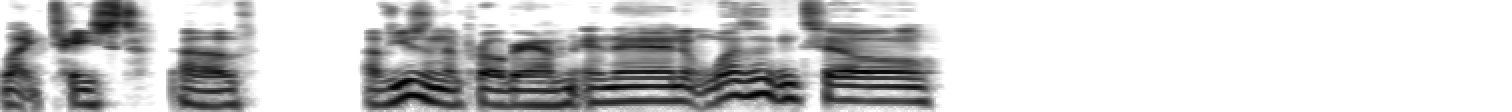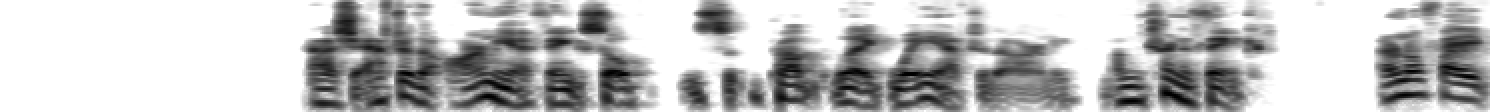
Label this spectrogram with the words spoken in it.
like taste of of using the program. And then it wasn't until gosh, after the army, I think. So, so probably like way after the army. I'm trying to think. I don't know if I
